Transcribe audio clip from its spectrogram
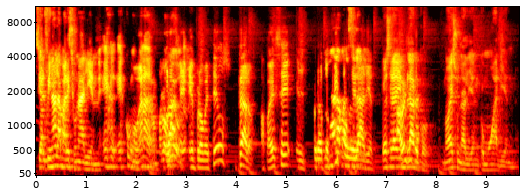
si al final aparece un alien? Es, es como ganas de romper los Ahora, huevos. en, Prometheus, claro, aparece el prototipo aparece del el alien. Pero es el alien si blanco, no es un alien como alien.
